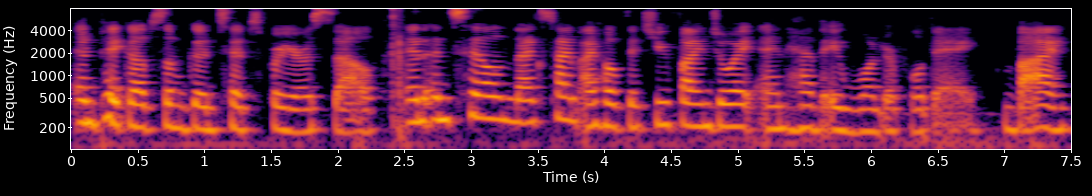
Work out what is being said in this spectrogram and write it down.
and pick up some good tips for yourself. And until next time, I hope that you find joy and have a wonderful day. Bye.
